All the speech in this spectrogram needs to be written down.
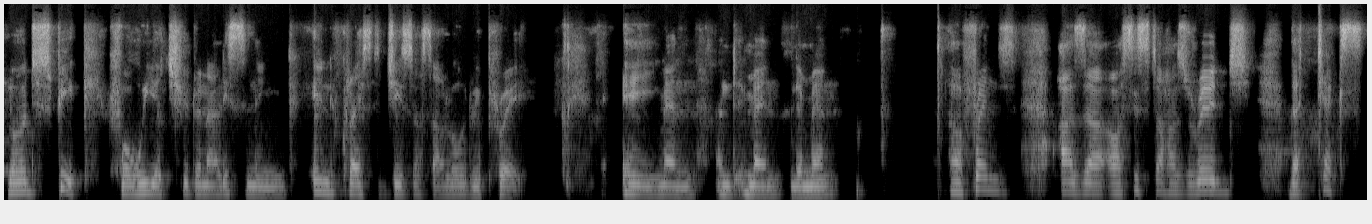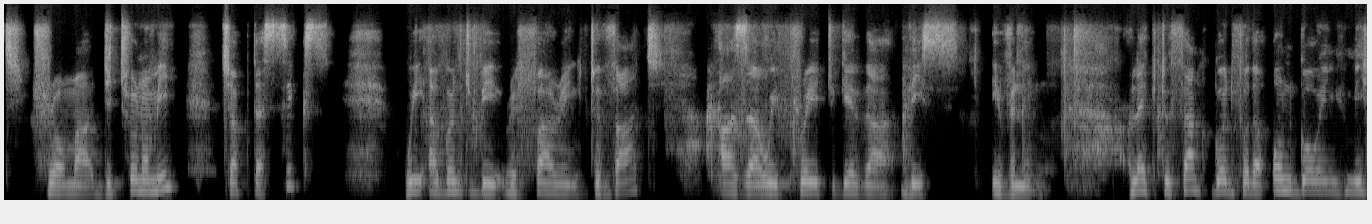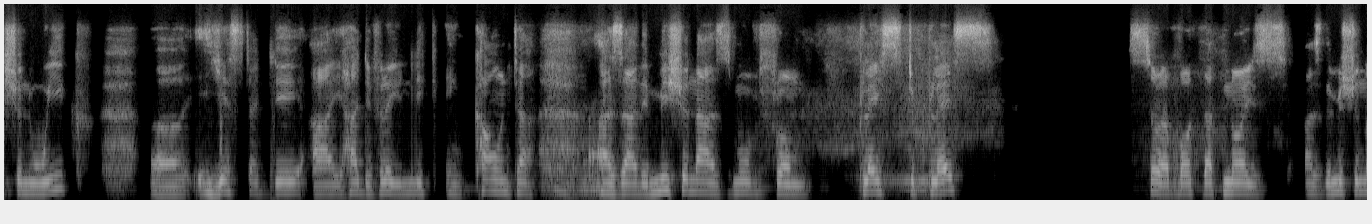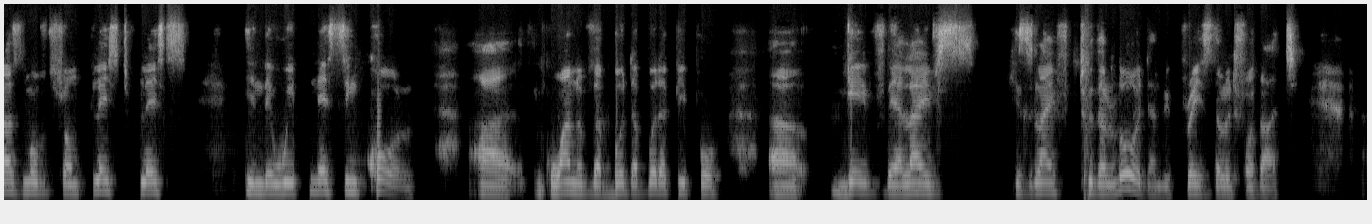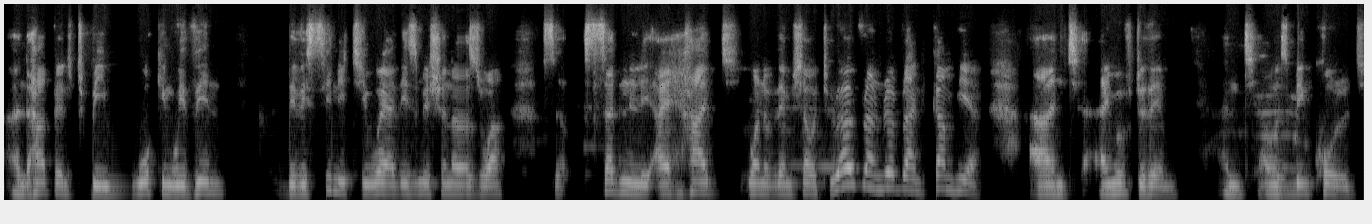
Lord, speak, for we, your children, are listening. In Christ Jesus, our Lord, we pray. Amen and amen and amen. Uh, friends, as uh, our sister has read the text from uh, Deuteronomy chapter 6, we are going to be referring to that as uh, we pray together this evening. I'd like to thank God for the ongoing mission week. Uh, yesterday, I had a very unique encounter as uh, the missioners moved from place to place Sorry about that noise as the missioners moved from place to place in the witnessing call. Uh, one of the boda boda people uh, gave their lives, his life to the Lord, and we praise the Lord for that. And happened to be walking within the vicinity where these missioners were. So suddenly I heard one of them shout, Reverend, Reverend, come here. And I moved to them and I was being called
